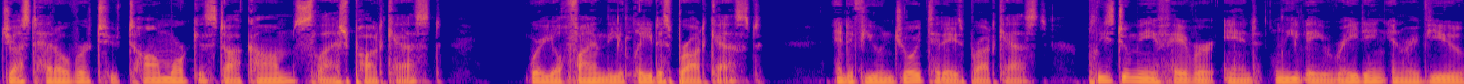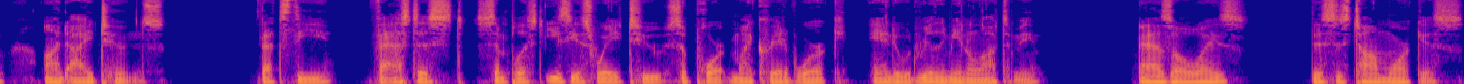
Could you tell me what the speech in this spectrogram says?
just head over to tommorkes.com slash podcast, where you'll find the latest broadcast. And if you enjoyed today's broadcast, please do me a favor and leave a rating and review on iTunes. That's the fastest, simplest, easiest way to support my creative work, and it would really mean a lot to me. As always, this is Tom Morkes,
